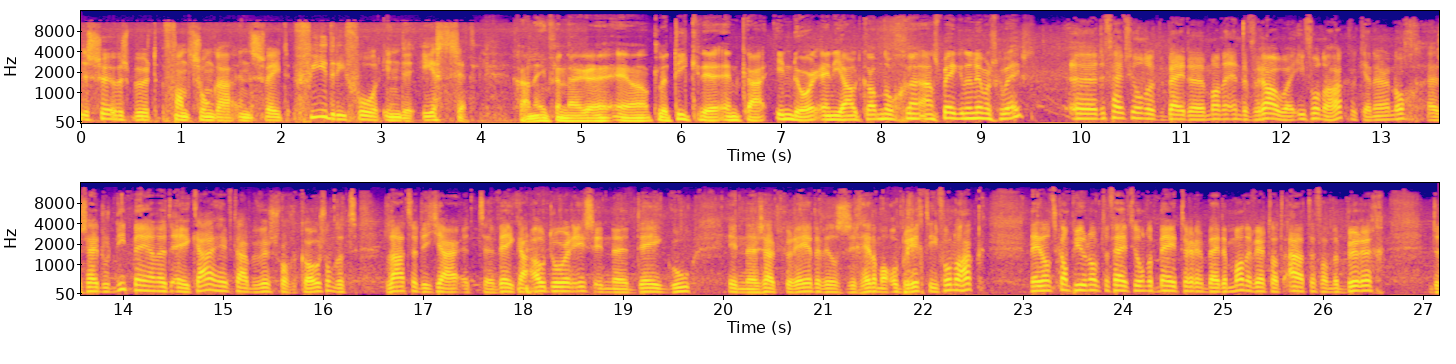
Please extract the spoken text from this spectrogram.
de servicebeurt van Tsonga. En de Zweed 4-3 voor in de eerste set. Gaan even naar eh, atletiek, de NK Indoor. En die Houtkamp nog uh, aansprekende nummers geweest? De 1500 bij de mannen en de vrouwen. Yvonne Hak, we kennen haar nog. Zij doet niet mee aan het EK. Heeft daar bewust voor gekozen. Omdat later dit jaar het WK Outdoor is in Daegu in Zuid-Korea. Daar wil ze zich helemaal op richten. Yvonne Hak, Nederlands kampioen op de 1500 meter. Bij de mannen werd dat Aten van den Burg. 3.46-43,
